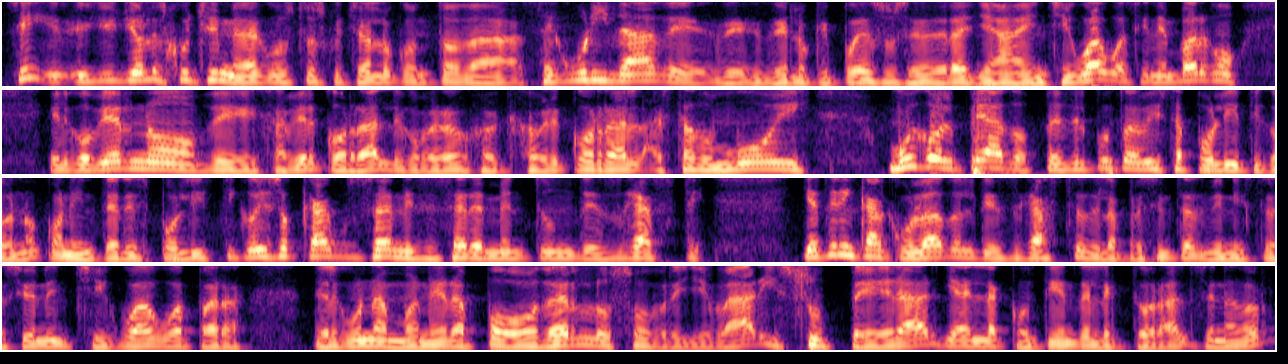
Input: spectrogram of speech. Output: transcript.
Sí, yo, lo escucho y me da gusto escucharlo con toda seguridad de, lo que puede suceder allá en Chihuahua. Sin embargo, el gobierno de Javier Corral, del gobernador Javier Corral, ha estado muy, muy golpeado desde el punto de vista político, ¿no? Con interés político y eso causa necesariamente un desgaste. ¿Ya tienen calculado el desgaste de la presente administración en Chihuahua para de alguna manera poderlo sobrellevar y superar ya en la contienda electoral, senador?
